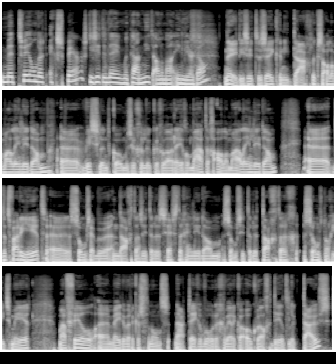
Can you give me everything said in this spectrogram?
met 200 experts. Die zitten neem ik aan niet allemaal in Leerdam. Nee, die zitten zeker niet dagelijks allemaal in Leerdam. Eh, wisselend komen ze gelukkig wel regelmatig allemaal in Leerdam. Eh, dat varieert. Eh, soms hebben we een dag, dan zitten er 60 in Leerdam. Soms zitten er 80, soms nog iets meer. Maar veel medewerkers van ons, nou, tegenwoordig werken ook wel gedeeltelijk thuis.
